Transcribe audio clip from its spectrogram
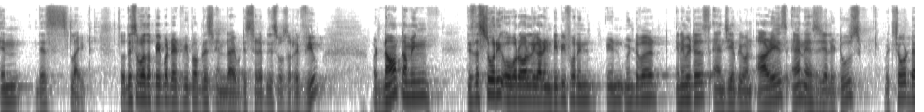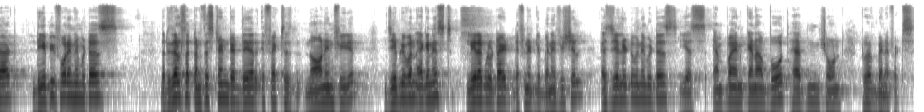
in this slide. So this was a paper that we published in Diabetes Therapy. This was a review. But now coming, this is the story overall regarding DP4 in, in inhibitors and GLP-1 RAs and SGLT2s, which showed that DAP4 inhibitors, the results are consistent that their effect is non-inferior. GLP-1 agonist, liraglutide, definitely beneficial. SGLT2 inhibitors, yes, EMPA and CANA both have been shown to have benefits.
